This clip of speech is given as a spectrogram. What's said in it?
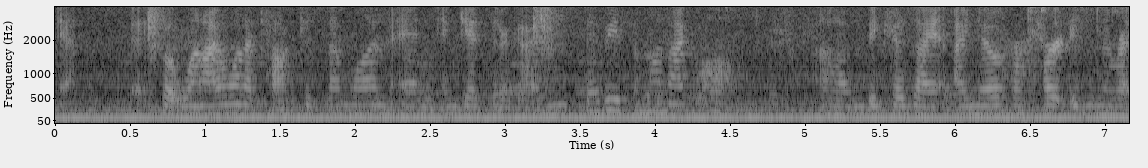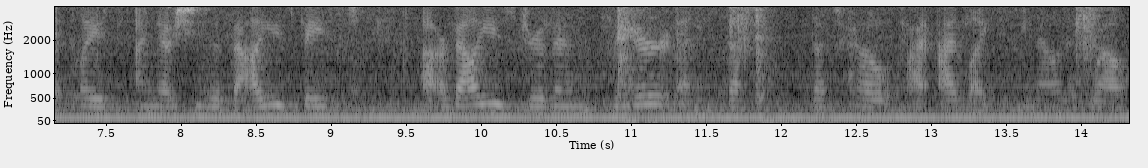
yeah. But when I want to talk to someone and, and get their guidance, Debbie is someone I call. Um, because I, I know her heart is in the right place. I know she's a values-based uh, or values-driven leader, and that's that's how I, I'd like to be known as well.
